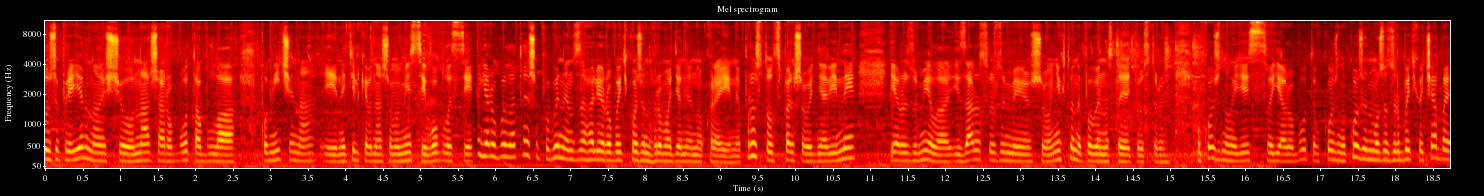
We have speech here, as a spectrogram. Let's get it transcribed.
Дуже приємно, що наша робота була помічена і не тільки в нашому місті, і в області. Я робила те, що повинен взагалі робити кожен громадянин України. Просто от з першого дня війни я розуміла і зараз розумію, що ніхто не повинен стояти осторонь. У кожного є своя робота, в кожного кожен може зробити хоча б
